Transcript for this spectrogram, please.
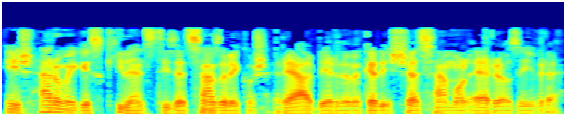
és 3,9%-os reálbérnövekedéssel számol erre az évre.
